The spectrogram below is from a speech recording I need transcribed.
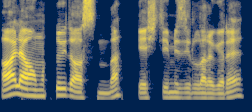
Hala umutluydu aslında geçtiğimiz yıllara göre.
